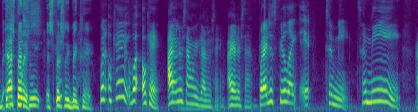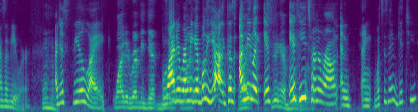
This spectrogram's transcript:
Death especially wish. especially Big K. But okay, but okay, I understand what you guys are saying. I understand, but I just feel like it to me, to me as a viewer, Mm-hmm. I just feel like why did Remy get bullied? why did Remy get bullied? Yeah, because I mean, like if she if he but- turned around and and what's his name, Gitchy,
